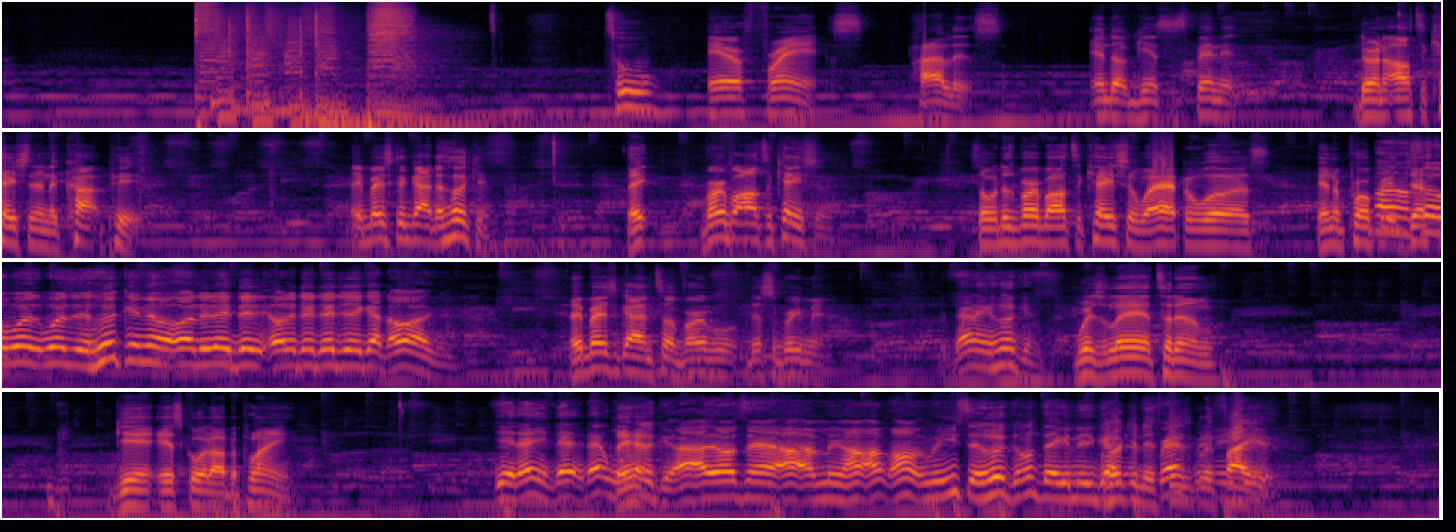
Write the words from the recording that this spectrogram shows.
Two Air France pilots end up getting suspended during an altercation in the cockpit. They basically got the hooking. They verbal altercation. So with this verbal altercation, what happened was inappropriate Uh, so was, was it hooking or, or did they, did, or did they, they just got the arguing? they basically got into a verbal disagreement That ain't hooking. which led to them getting escorted out the plane. Yeah, that ain't that that They was had- hooking. I, I, was saying, I, I mean, I, I, when you said hooking, I'm thinking niggas got Hooking is physically fired.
